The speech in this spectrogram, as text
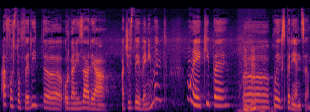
a fost oferit uh, organizarea acestui eveniment unei echipe uh, cu experiență.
